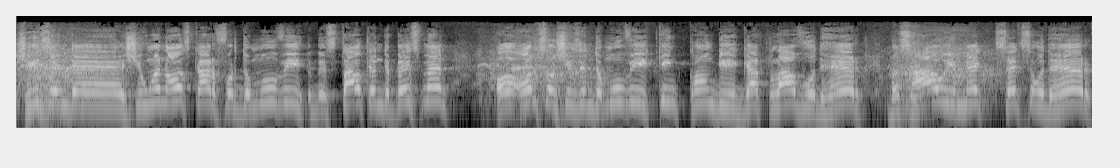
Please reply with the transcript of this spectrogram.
She's in the. She won Oscar for the movie Stalk in the Basement. Oh, also, she's in the movie King Kong. He got love with her, but how he make sex with her?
